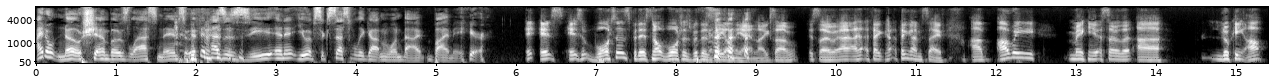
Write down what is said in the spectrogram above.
I don't know Shambo's last name, so if it has a Z in it, you have successfully gotten one by by me here. It, it's it's Waters, but it's not Waters with a Z on the end. Like so, so I, I think I think I'm safe. Uh, are we making it so that uh, looking up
